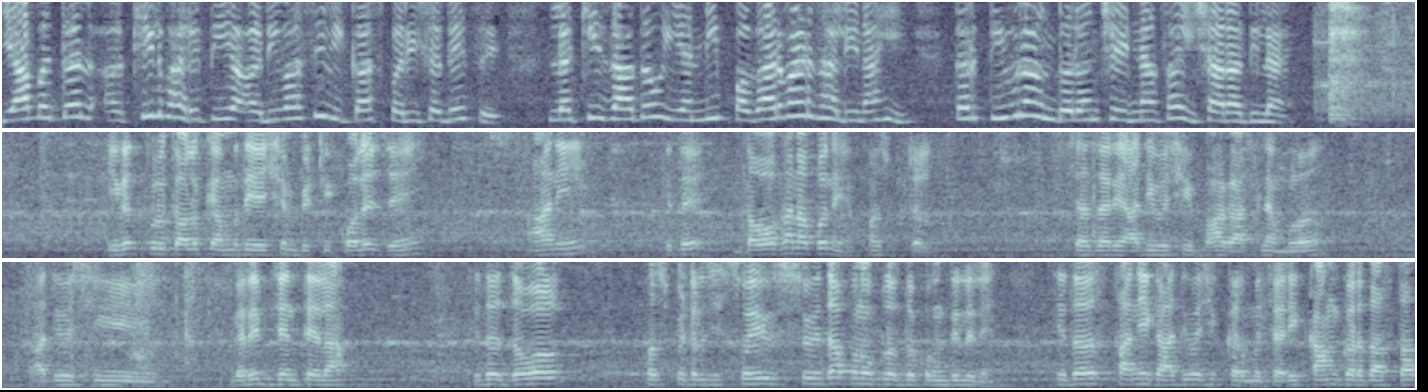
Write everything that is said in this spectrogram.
याबद्दल अखिल भारतीय आदिवासी विकास परिषदेचे लकी जाधव यांनी पगारवाढ झाली नाही तर तीव्र आंदोलन छेडण्याचा इशारा दिलाय. इगतपुरी तालुक्यामध्ये S M B T college आहे आणि तिथे दवाखाना पण आहे हॉस्पिटल शेजारी आदिवासी भाग असल्यामुळं आदिवासी गरीब जनतेला तिथं जवळ हॉस्पिटलची सोयी सुविधा पण उपलब्ध करून दिलेली आहे. तिथं स्थानिक आदिवासी कर्मचारी काम करत असतात.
